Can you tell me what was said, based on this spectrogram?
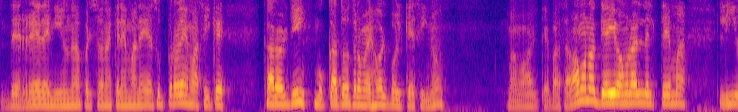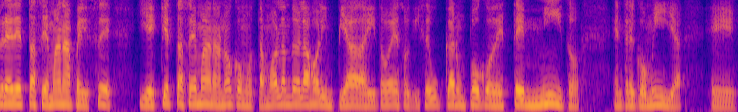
de redes ni una persona que le maneje sus problemas. Así que, Carol G, búscate otro mejor porque si no, vamos a ver qué pasa. Vámonos de ahí, vamos a hablar del tema libre de esta semana per se. Y es que esta semana, ¿no? Como estamos hablando de las Olimpiadas y todo eso, quise buscar un poco de este mito, entre comillas, eh,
